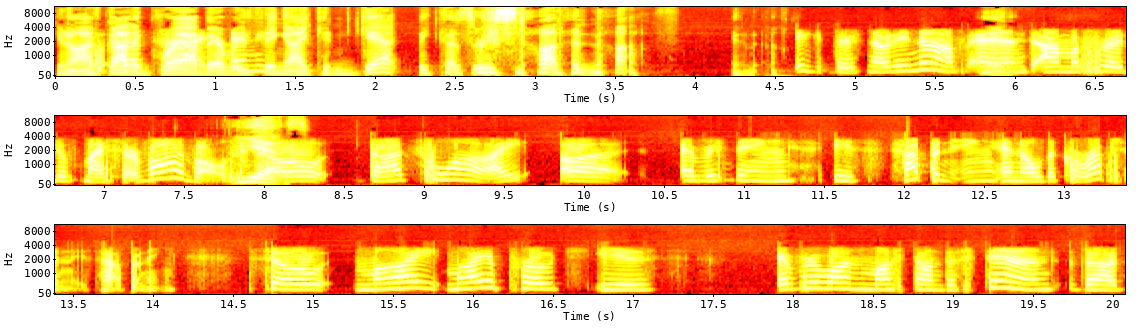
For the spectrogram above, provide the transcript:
You know, I've got to grab right. Everything I can get because there's not enough. You know. it, there's not enough, Yeah. and I'm afraid of my survival. Yes. So that's why uh, everything is happening and all the corruption is happening. So my my approach is everyone must understand that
